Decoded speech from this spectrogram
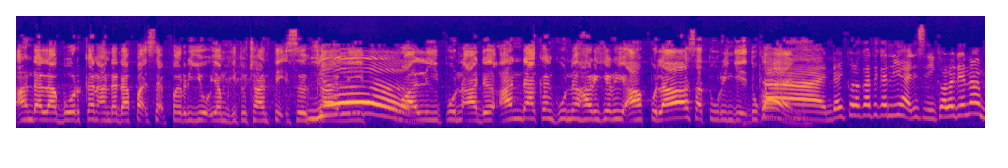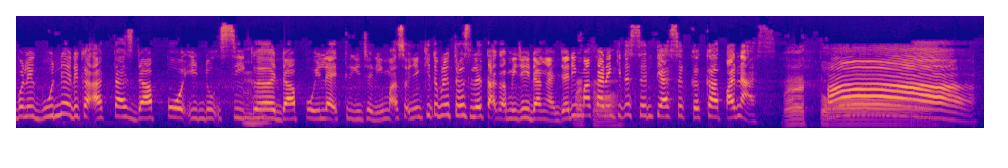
anda laburkan anda dapat set periuk yang begitu cantik sekali. Ya. Kuali pun ada. Anda akan guna hari-hari apalah RM1 tu kan. Kan. Dan kalau katakan lihat di sini, kalau Diana boleh guna dekat atas dapur induksi ke Mhm. dapur elektrik macam ni, maksudnya kita boleh terus letak kat meja hidangan. Jadi Betul. makanan kita sentiasa kekal panas. Betul. Ha.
